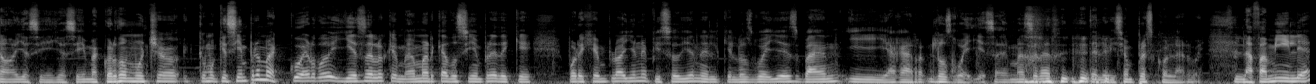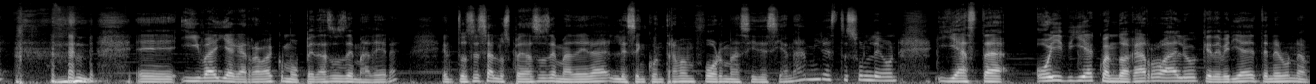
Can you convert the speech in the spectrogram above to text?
No, yo sí, yo sí, me acuerdo mucho, como que siempre me acuerdo y eso es lo que me ha marcado siempre de que, por ejemplo, hay un episodio en el que los güeyes van y agarran, los güeyes, además era televisión preescolar, güey. La familia eh, iba y agarraba como pedazos de madera, entonces a los pedazos de madera les encontraban formas y decían, ah, mira, esto es un león y hasta hoy día cuando agarro algo que debería de tener una,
